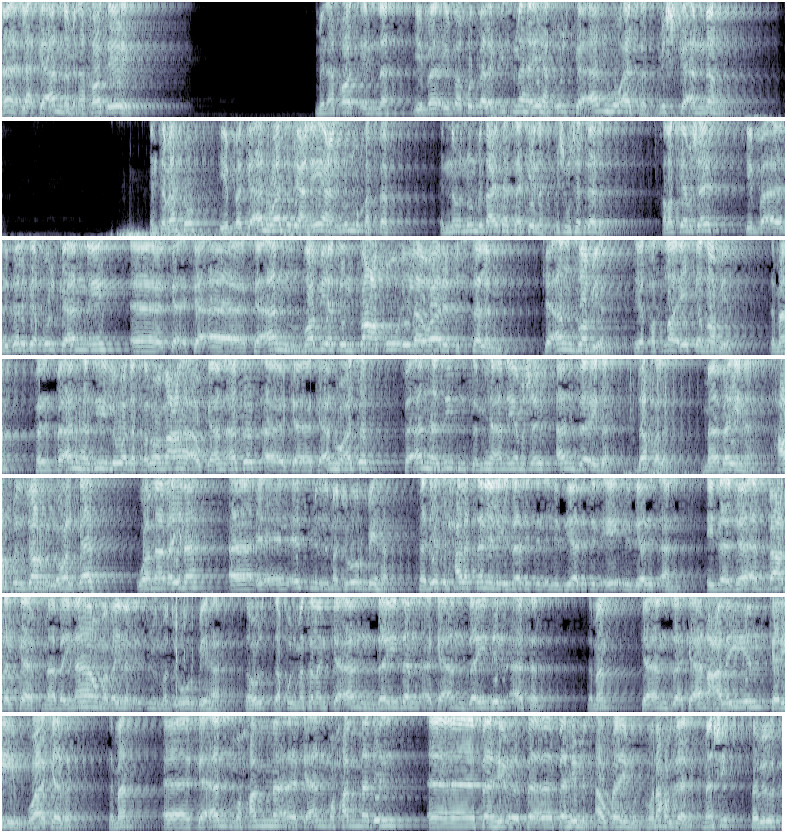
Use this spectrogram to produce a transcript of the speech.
ها لا كأن من أخوات إيه؟ من أخوات إن يبقى, يبقى خد بالك دي اسمها إيه؟ هتقول كأنه أسد مش كأنه. انتبهتوا؟ يبقى كأنه أسد يعني إيه؟ يعني نون مخففة. النون بتاعتها ساكنة مش مشددة. خلاص كده مشايخ؟ يبقى لذلك يقول كأن إيه؟ آه آه كأن ظبية تعطو إلى وارق السلم. كأن ظبية هي قصلها إيه؟ كظبية تمام؟ فأن هذه اللي هو دخلوها معها أو كأن أسد آه كأنه أسد فأن هذه بنسميها أن هي مشايخ أن زائدة. دخلت ما بين حرف الجر اللي هو الكاف وما بين الاسم المجرور بها. فديت الحالة الثانية لزيادة لزيادة الايه لزيادة أن. إذا جاءت بعد الكاف ما بينها وما بين الاسم المجرور بها. تقول تقول مثلا كأن زيدا كأن زيد أسد. تمام؟ كأن كأن علي كريم وهكذا. تمام؟ آه كأن محمد كأن محمد آه فاهم فاهم أو فاهم ونحو ذلك. ماشي؟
